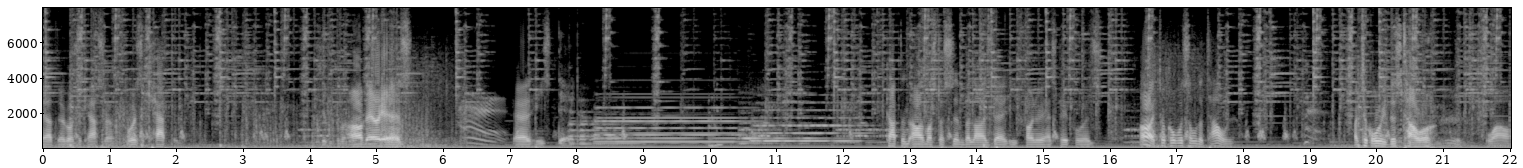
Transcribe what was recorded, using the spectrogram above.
Yep, there goes the castle. Where's the captain? Oh, there he is. And he's dead. Captain R must have symbolized that he finally has paid for his... Oh, I took over some of the tower. I took only this tower. wow,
